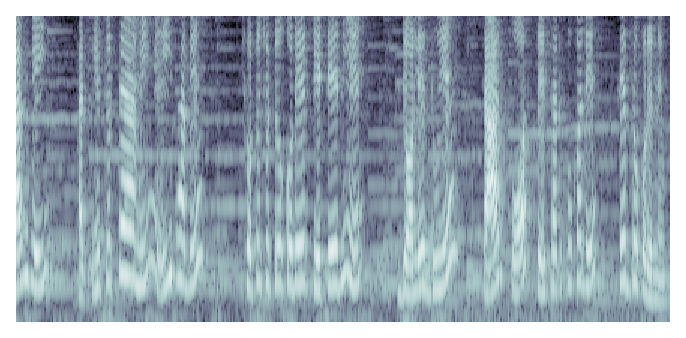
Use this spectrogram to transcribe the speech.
লাগবেই, আর এঁচড়টা আমি এইভাবে ছোট ছোট করে কেটে নিয়ে জলে ধুয়ে তারপর প্রেসার কুকারে সেদ্ধ করে নেব।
